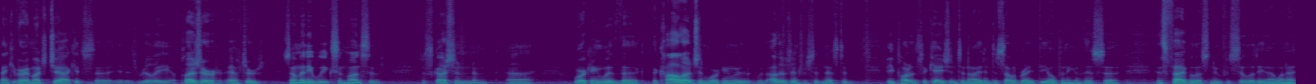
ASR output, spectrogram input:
Thank you very much, Jack. It's, uh, it is really a pleasure after so many weeks and months of discussion and uh, working with the, the college and working with, with others interested in this to be part of this occasion tonight and to celebrate the opening of this, uh, this fabulous new facility. And I want to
